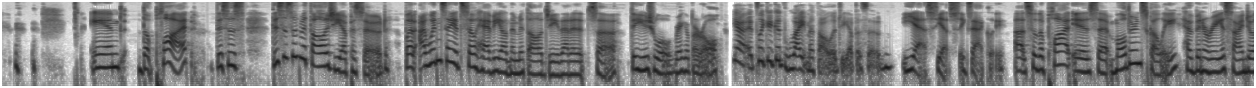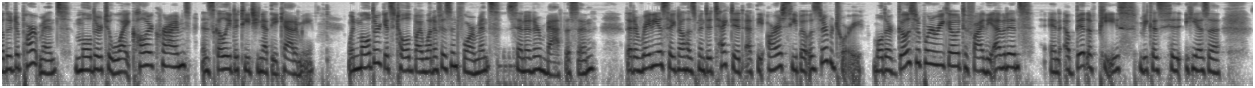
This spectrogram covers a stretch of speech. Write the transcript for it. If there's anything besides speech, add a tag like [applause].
[laughs] and the plot this is this is a mythology episode, but I wouldn't say it's so heavy on the mythology that it's uh, the usual rigmarole. Yeah, it's like a good light mythology episode. Yes, yes, exactly. Uh, so the plot is that Mulder and Scully have been reassigned to other departments, Mulder to white collar crimes and Scully to teaching at the academy. When Mulder gets told by one of his informants, Senator Matheson, that a radio signal has been detected at the Arecibo Observatory, Mulder goes to Puerto Rico to find the evidence and a bit of peace because he he has a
